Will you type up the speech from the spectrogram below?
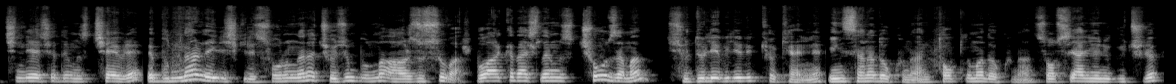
içinde yaşadığımız çevre ve bunlarla ilişkili sorunlara çözüm bulma arzusu var. Bu arkadaşlarımız çoğu zaman sürdürülebilirlik kökenli, insana dokunan, topluma dokunan, sosyal yönü güçlü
